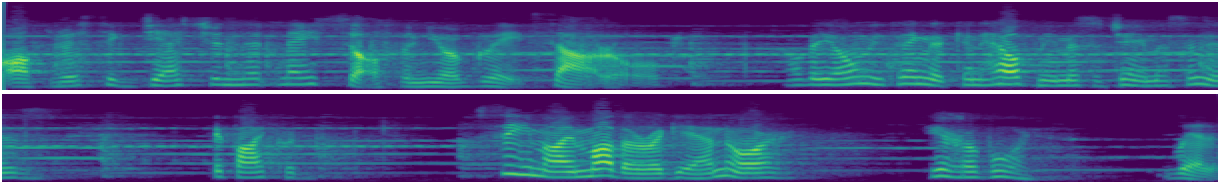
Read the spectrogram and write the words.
offer a suggestion that may soften your great sorrow. Well, the only thing that can help me, Mrs. Jameson, is if I could see my mother again or hear her voice. Well,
